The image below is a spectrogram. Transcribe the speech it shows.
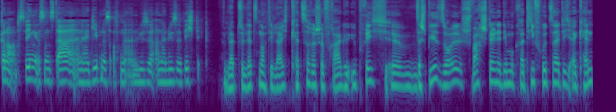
genau, deswegen ist uns da eine ergebnisoffene Analyse, Analyse wichtig. Dann bleibt zuletzt noch die leicht ketzerische Frage übrig. Ähm, das Spiel soll Schwachstellen der Demokratie frühzeitig erkennen.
